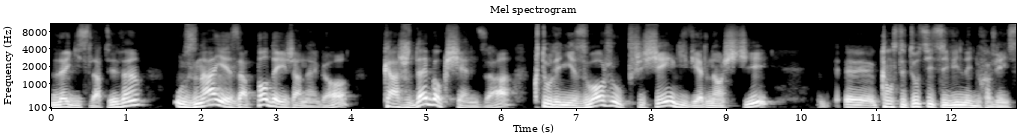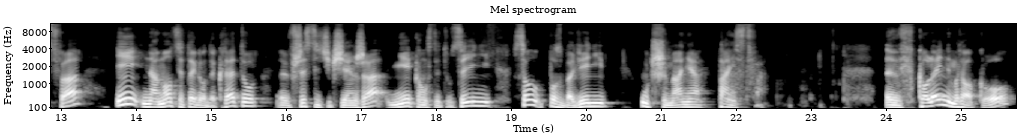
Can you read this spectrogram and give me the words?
legislatywę, uznaje za podejrzanego każdego księdza, który nie złożył przysięgi wierności konstytucji cywilnej duchowieństwa i na mocy tego dekretu wszyscy ci księża niekonstytucyjni są pozbawieni utrzymania państwa. W kolejnym roku,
